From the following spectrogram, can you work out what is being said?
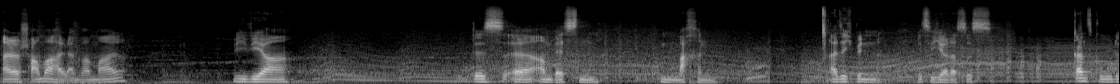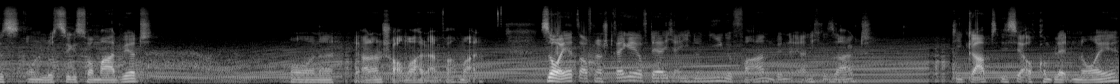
also schauen wir halt einfach mal, wie wir das äh, am besten machen. Also ich bin mir sicher, dass es ganz gutes und lustiges Format wird. Und äh, ja, dann schauen wir halt einfach mal. So, jetzt auf einer Strecke, auf der ich eigentlich noch nie gefahren bin, ehrlich gesagt. Die gab's, ist ja auch komplett neu.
